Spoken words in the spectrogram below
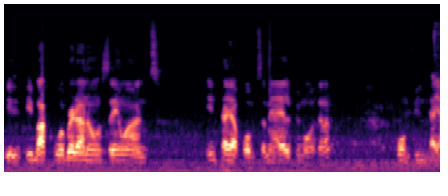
He, he, back with brother now, so he want entire pump, so me I help him out, you know. Pump entire.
